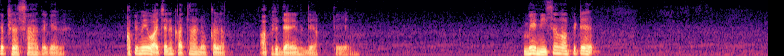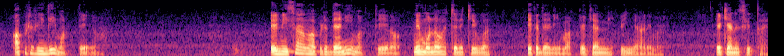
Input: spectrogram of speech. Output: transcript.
මේ ප්‍රසාද ගැන අපි මේ වචන කතා නොකලත් අපිට දැනෙන දෙයක් තියෙනවා. මේ නිසා අපිට අපිට විඳීමක් තියෙනවා. ඒ නිසාම අපිට දැනීමක් තියෙනවා. මේ මොන වචන කිව්වත් ඒක දැනීමක්. ඒ කියන්නේ විඥාණයමයි. ඒ කියන්නේ සිතයි.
